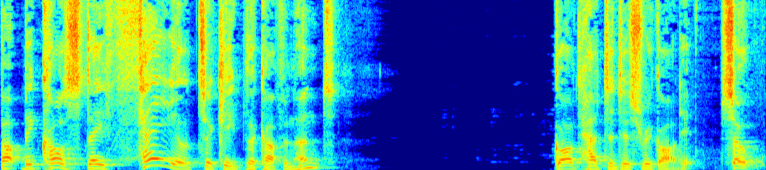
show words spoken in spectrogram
but because they failed to keep the covenant, God had to disregard it. So,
